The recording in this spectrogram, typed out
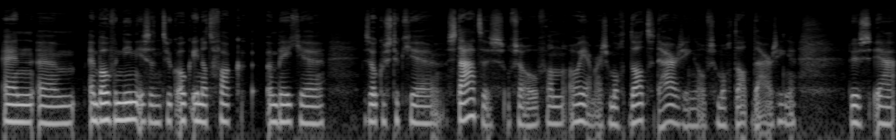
En, ehm, en bovendien is het natuurlijk ook in dat vak een beetje. Is ook een stukje status of zo. Van oh ja, maar ze mocht dat daar zingen of ze mocht dat daar zingen. Dus ja,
